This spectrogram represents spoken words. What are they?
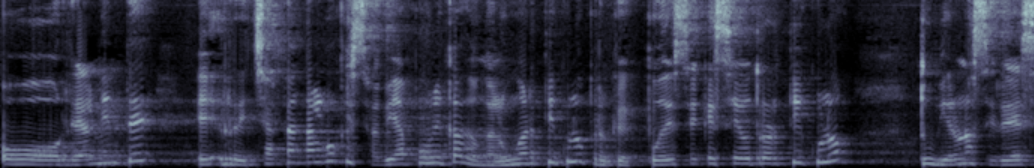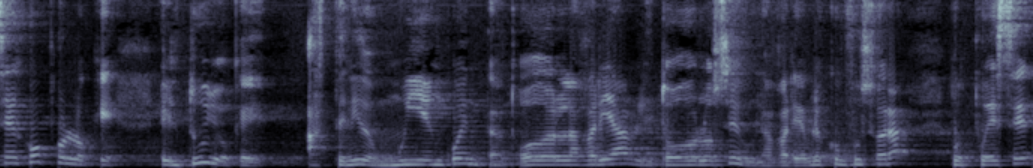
o realmente eh, rechazan algo que se había publicado en algún artículo, pero que puede ser que ese otro artículo tuviera una serie de sesgos, por lo que el tuyo, que has tenido muy en cuenta todas las variables, todos los sesgos, las variables confusoras, pues puede ser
